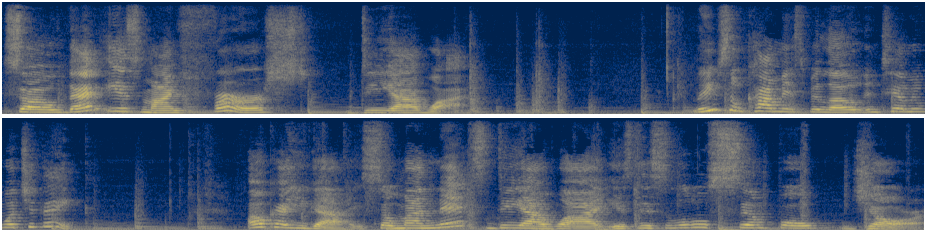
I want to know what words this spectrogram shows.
So that is my first DIY. Leave some comments below and tell me what you think. Okay, you guys, so my next DIY is this little simple jar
